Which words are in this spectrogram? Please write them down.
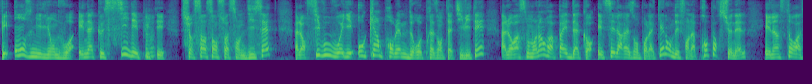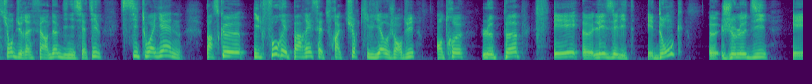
fait 11 millions de voix et n'a que 6 députés sur 577, alors si vous voyez aucun problème de représentativité, alors à ce moment-là, on ne va pas être d'accord. Et c'est la raison pour laquelle on défend la proportionnelle et l'instauration du référendum d'initiative citoyenne. Parce qu'il faut réparer cette fracture qu'il y a aujourd'hui entre le peuple et euh, les élites. Et donc, euh, je le dis et,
